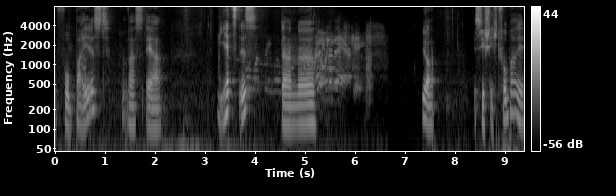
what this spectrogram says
vorbei ist, was er jetzt ist, dann äh, ja, ist die Schicht vorbei.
